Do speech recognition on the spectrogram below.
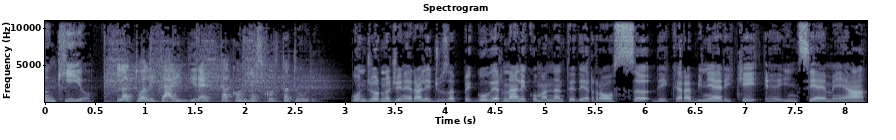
Anch'io, l'attualità in diretta con gli ascoltatori. Buongiorno generale Giuseppe Governale, comandante del ROS dei Carabinieri che eh, insieme a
